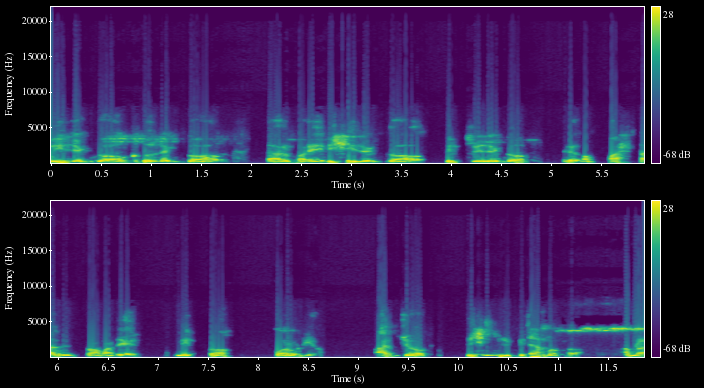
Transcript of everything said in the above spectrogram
নিজজ্ঞ ভূতযজ্ঞ, তারপরে ঋষিযজ্ঞ, পিতৃযজ্ঞ এরকম পাঁচটা যজ্ঞ আমাদের নিত্য করণীয়। আর্য বিধান মতো আমরা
